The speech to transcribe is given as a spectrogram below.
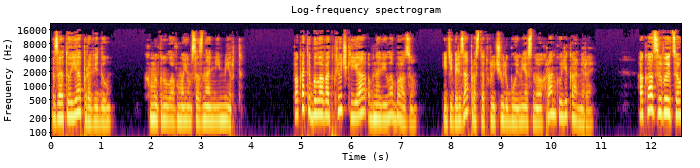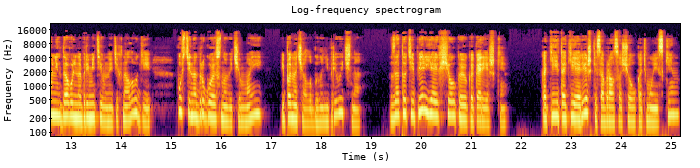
Зато я проведу, хмыкнула в моем сознании Мирт. Пока ты была в отключке, я обновила базу. И теперь запросто отключу любую местную охранку или камеры. Оказывается, у них довольно примитивные технологии, пусть и на другой основе, чем мои, и поначалу было непривычно. Зато теперь я их щелкаю, как орешки. Какие такие орешки собрался щелкать мой скин,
